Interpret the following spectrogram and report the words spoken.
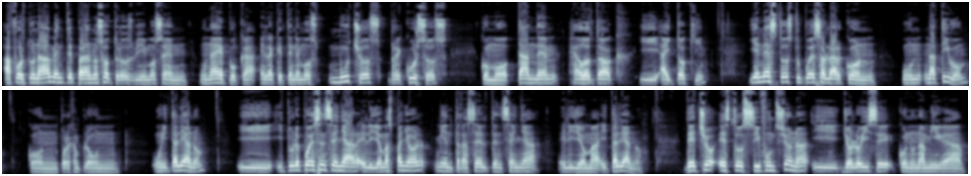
Afortunadamente para nosotros vivimos en una época en la que tenemos muchos recursos como Tandem, HelloTalk y Italki y en estos tú puedes hablar con un nativo, con por ejemplo un, italiano, y, y, tú le puedes enseñar el idioma español mientras él te enseña el idioma italiano. De hecho, esto sí funciona y yo lo hice con una amiga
